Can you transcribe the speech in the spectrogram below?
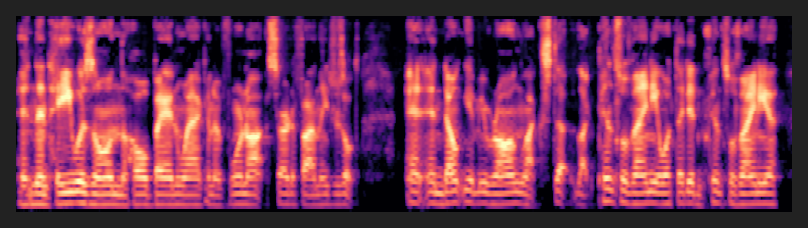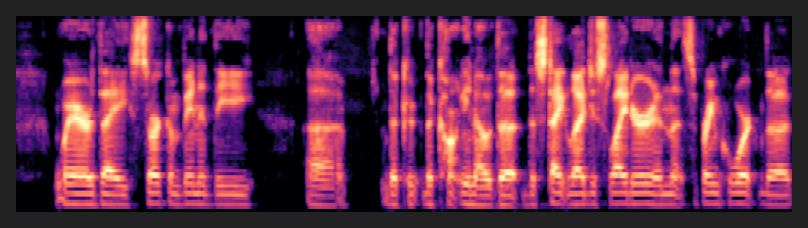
and then he was on the whole bandwagon of we're not certifying these results and, and don't get me wrong like stuff like Pennsylvania what they did in Pennsylvania where they circumvented the uh, the the you know the the state legislator and the Supreme Court, the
